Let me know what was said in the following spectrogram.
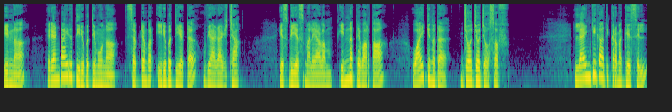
ഇന്ന് രണ്ടായിരത്തി ഇരുപത്തിമൂന്ന് സെപ്റ്റംബർ ഇരുപത്തിയെട്ട് വ്യാഴാഴ്ച. എസ് ബി എസ് മലയാളം ഇന്നത്തെ വാർത്ത. വായിക്കുന്നത് ജോജോ ജോസഫ്. ലൈംഗികാതിക്രമ കേസിൽ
